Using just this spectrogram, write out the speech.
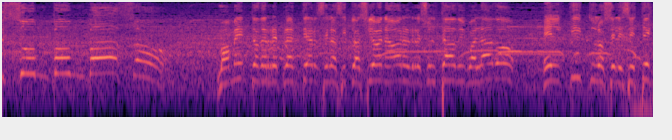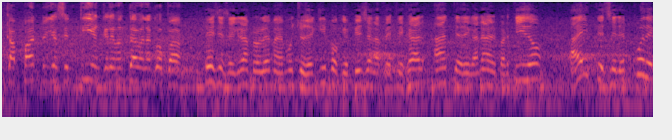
¡Es un bombazo! Momento de replantearse la situación. Ahora el resultado igualado. el título se les esté escapando y ya sentían que levantaban la copa. Ese es el gran problema de muchos equipos que empiezan a festejar antes de ganar el partido. A este se le puede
